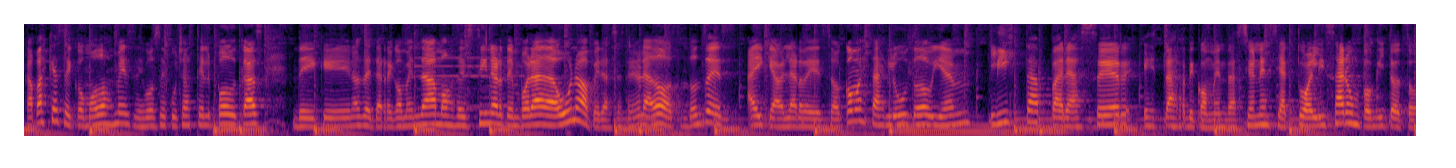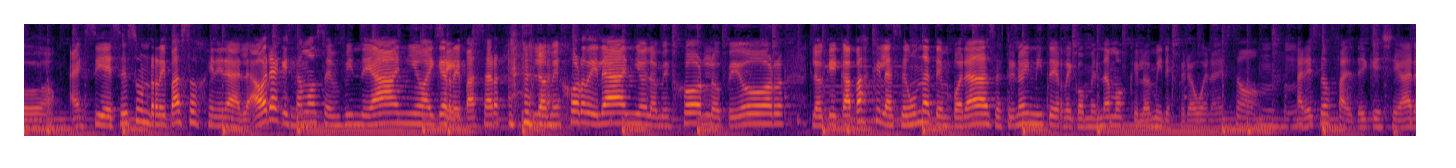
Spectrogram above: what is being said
capaz que hace como dos meses vos escuchaste el podcast de que, no sé, te recomendamos The Sinner temporada 1, pero se estrenó la 2, entonces hay que hablar de eso. ¿Cómo estás, Lu? ¿Todo bien? Lista para hacer estas recomendaciones y actualizar un poquito todo. Así es, es un repaso general. Ahora que estamos en fin de año, hay que repasar lo mejor del año, lo mejor lo peor, lo que capaz que la segunda temporada se estrenó y ni te recomendamos que lo mires, pero bueno, eso para eso falta, hay que llegar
